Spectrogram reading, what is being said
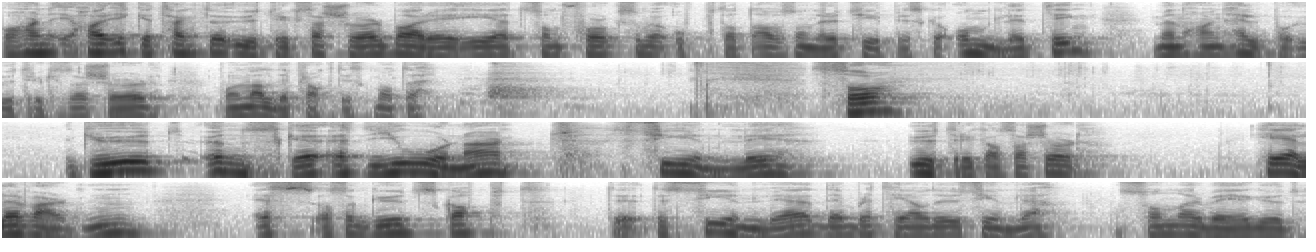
Og han har ikke tenkt å uttrykke seg sjøl bare i et sånt folk som er opptatt av sånne typiske åndelige ting, men han holder på å uttrykke seg sjøl på en veldig praktisk måte. Så Gud ønsker et jordnært, synlig uttrykk av seg sjøl. Hele verden er altså Gud skapt. Det, det, synlige det ble til av det usynlige. Sånn arbeider Gud.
